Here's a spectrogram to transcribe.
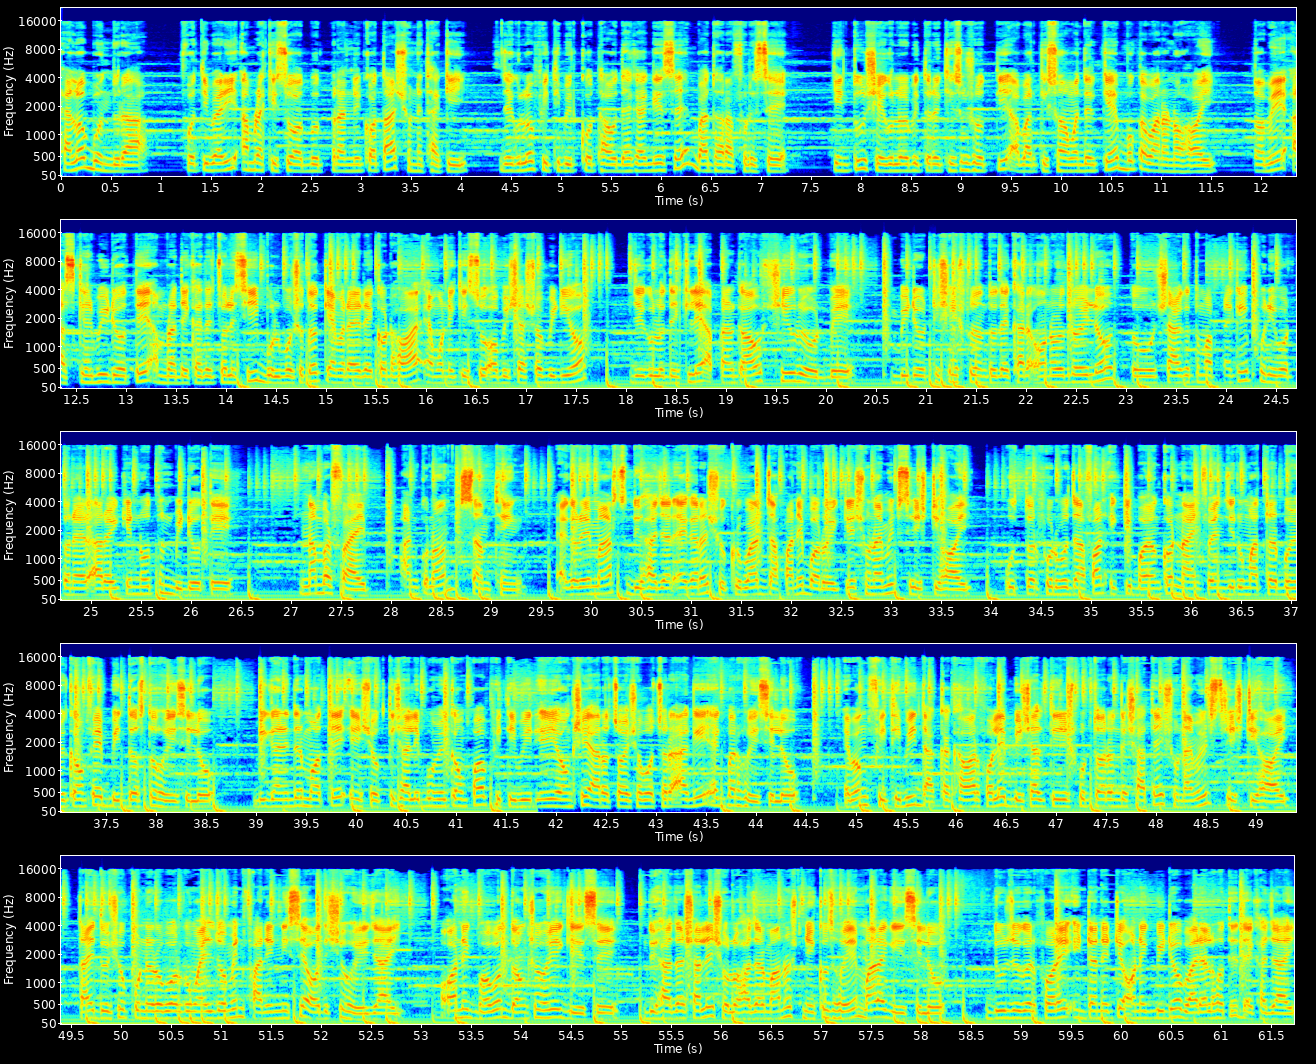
Hello বন্ধুরা, প্রতিবারই আমরা কিছু অদ্ভুত প্রাণীর কথা শুনে থাকি, যেগুলো পৃথিবীর কোথাও দেখা গেছে বা ধরা পড়েছে। কিন্তু সেগুলোর ভিতরে কিছু সত্যি, আবার কিছু আমাদেরকে বোকা বানানো হয়। তবে আজকের ভিডিওতে আমরা দেখাতে চলেছি ভুলবশত ক্যামেরায় রেকর্ড হওয়া এমনই কিছু অবিশ্বাস্য ভিডিও, যেগুলো দেখলে আপনার গাও শিউরে উঠবে। ভিডিওটি শেষ পর্যন্ত দেখার অনুরোধ রইল, তো স্বাগতম আপনাকে পরিবর্তনের আরও একটি নতুন ভিডিওতে। নাম্বার ফাইভ, আনকনন সামথিং। এগারোই মার্চ দুই হাজার এগারো শুক্রবার জাপানে বড় একটি সুনামির সৃষ্টি হয়। উত্তর পূর্ব জাপান একটি ভয়ঙ্কর নাইন পয়েন্ট জিরো মাত্রার ভূমিকম্পে বিধ্বস্ত হয়েছিল। বিজ্ঞানীদের মতে, এই শক্তিশালী ভূমিকম্প পৃথিবীর এই অংশে আরও ছয়শো বছর আগে একবার হয়েছিল এবং পৃথিবী ধাক্কা খাওয়ার ফলে বিশাল তিরিশ ফুট তরঙ্গের সাথে সুনামির সৃষ্টি হয়। তাই দুইশো পনেরো বর্গ মাইল জমিন পানির নিচে অদৃশ্য হয়ে যায়। অনেক ভবন ধ্বংস হয়ে গিয়েছে। দুই হাজার সালে ষোলো হাজার মানুষ নিখোঁজ হয়ে মারা গিয়েছিল। দুর্যোগের পরে ইন্টারনেটে অনেক ভিডিও ভাইরাল হতে দেখা যায়।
